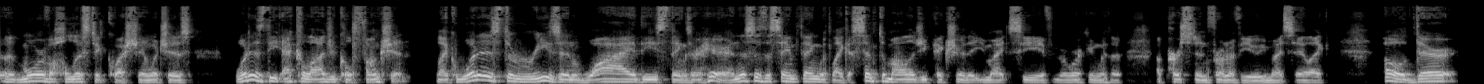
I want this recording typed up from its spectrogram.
uh, more of a holistic question, which is what is the ecological function like what is the reason why these things are here? And this is the same thing with like a symptomology picture that you might see if you're working with a, a person in front of you. You might say like oh they're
